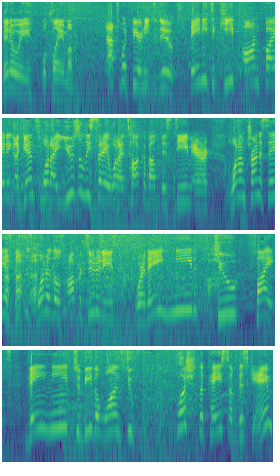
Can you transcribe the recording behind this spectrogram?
Minui will claim him. That's what Fear need to do. They need to keep on fighting against what I usually say when I talk about this team, Eric. What I'm trying to say is this is one of those opportunities where they need to fight. They need to be the ones to push the pace of this game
